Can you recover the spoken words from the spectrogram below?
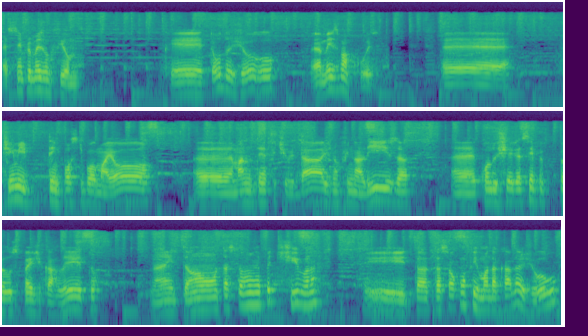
É sempre o mesmo filme. Porque todo jogo é a mesma coisa. É... O time tem posse de bola maior, é, mas não tem efetividade, não finaliza. É, quando chega é sempre pelos pés de Carleto. Né? Então tá se tornando repetitivo, né? E tá, tá só confirmando a cada jogo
